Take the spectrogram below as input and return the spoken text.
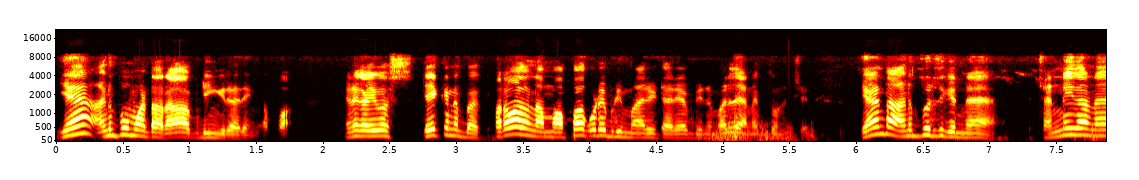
ஏன் அனுப்ப மாட்டாரா அப்படிங்கிறாரு எங்க அப்பா. எனக்கு ஐ வாஸ் டேக்கன் பேக் பரவாயில்ல நம்ம அப்பா கூட இப்படி மாறிட்டாரு அப்படின்ற மாதிரி தான் எனக்கு தோணுச்சு. ஏன்டா அனுப்புறதுக்கு என்ன? சென்னை தானே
